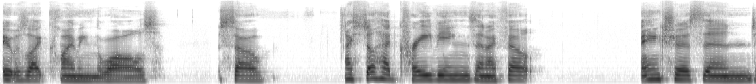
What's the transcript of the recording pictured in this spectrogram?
it was like climbing the walls. So I still had cravings and I felt anxious, and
